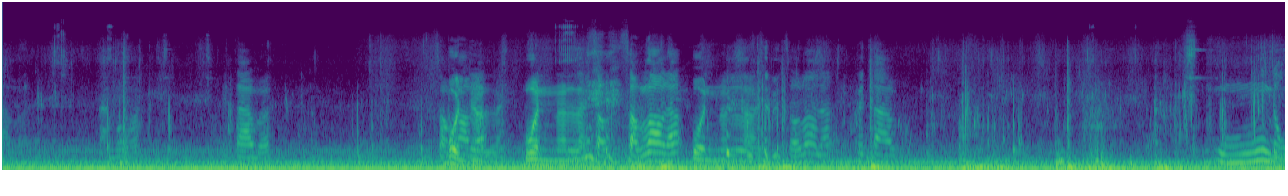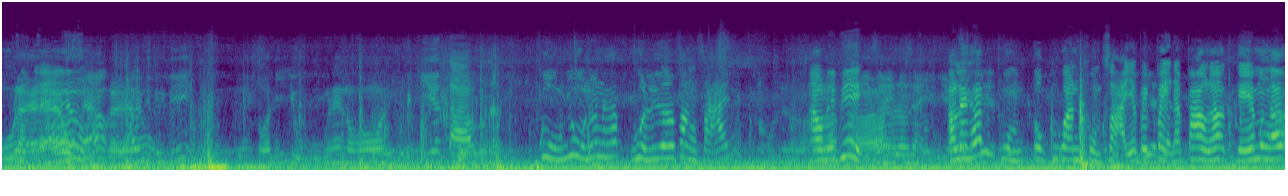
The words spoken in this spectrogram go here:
ามเหรอตามเหรอไม่ตามเหรอสองร บ่น อบแล้ อะ ว ไรบ่นอะไร สองสองรอบแล้ว ไรสองรอบแล้วไม่ตามอืมโดนแล้วแล้วแล้วอยู่ตรงนี้ตัวนี้อยู่แน่นอนเมื่อกี้ตามกูอยู่นั่นนะครับ หัวเรือฝั่งซ้าย เอาเลยพี่ เอาเลยครับ ผมตกทุกวันผมสายอย่าไปเปะนะเป้าแล้ว เกมมึงแล้ว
